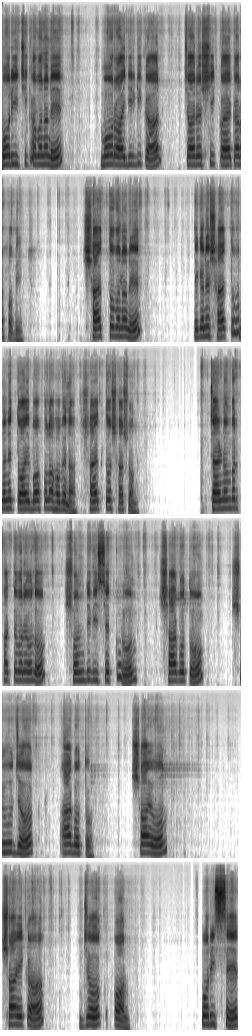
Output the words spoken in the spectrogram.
মরিচিকা বানানে মোর অয় দীর্ঘিকার চয়রসিক কয়াকার হবে। সায়ত্ত বানানে, এখানে সায়ত্ত বানানে তয় ব ফলা হবে না, সায়ত্ত শাসন। চার নম্বর থাকতে পারে হলো সন্ধি বিচ্ছেদ করুন স্বাগত, সুযোগ আগত। শয়ন সয়িকা যোগ অন। পরিচ্ছেদ,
